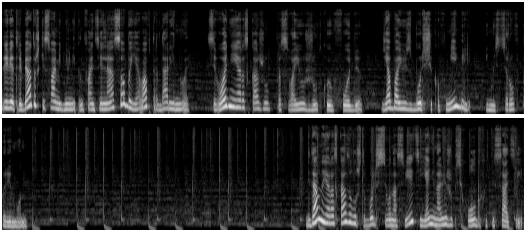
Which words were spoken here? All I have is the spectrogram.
Привет, ребятушки, с вами Дневник инфантильной особы, я автор Дарья Ной. Сегодня я расскажу про свою жуткую фобию. Я боюсь сборщиков мебели и мастеров по ремонту. Недавно я рассказывала, что больше всего на свете я ненавижу психологов и писателей.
